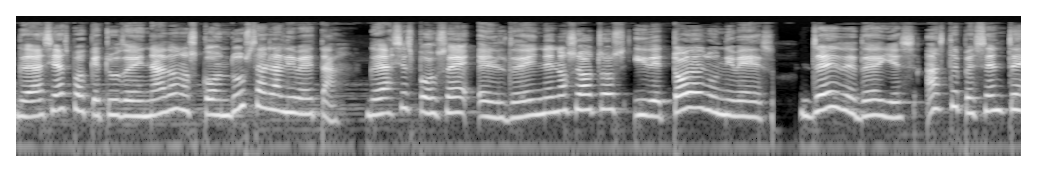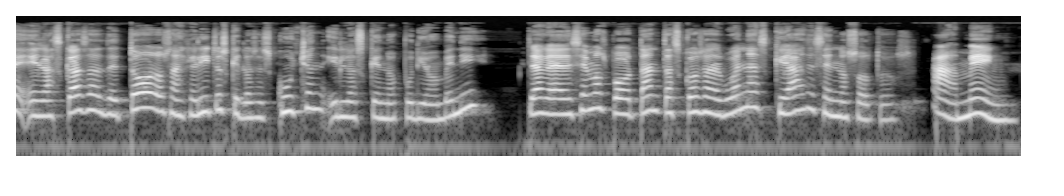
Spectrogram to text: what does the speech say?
Gracias porque tu reinado nos conduce a la libertad. Gracias por ser el rey de nosotros y de todo el universo. Rey de reyes, hazte presente en las casas de todos los angelitos que los escuchan y los que no pudieron venir. Te agradecemos por tantas cosas buenas que haces en nosotros. Amén.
